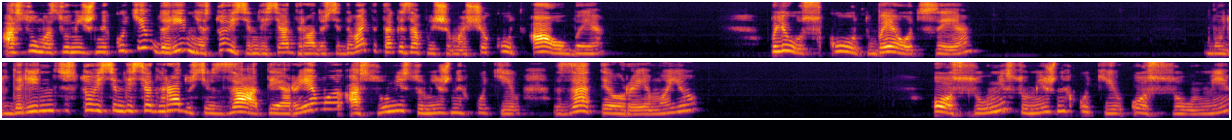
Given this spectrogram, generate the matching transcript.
а сума суміжних кутів дорівнює 180 градусів. Давайте так і запишемо, що кут АОБ плюс кут БОЦ будуть дорівнювати 180 градусів за теоремою о сумі суміжних кутів. За теоремою о сумі суміжних кутів. О сумі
